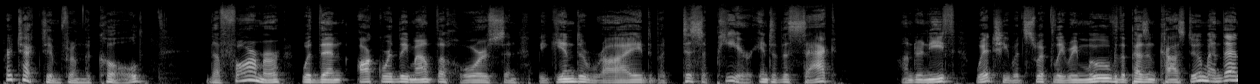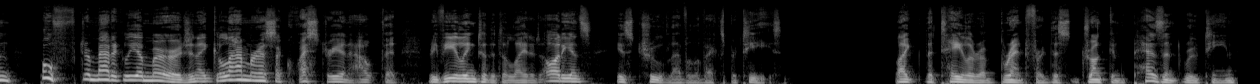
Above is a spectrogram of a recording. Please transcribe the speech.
protect him from the cold, the farmer would then awkwardly mount the horse and begin to ride, but disappear into the sack, underneath which he would swiftly remove the peasant costume and then, poof, dramatically emerge in a glamorous equestrian outfit, revealing to the delighted audience his true level of expertise. Like the tailor of Brentford, this drunken peasant routine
